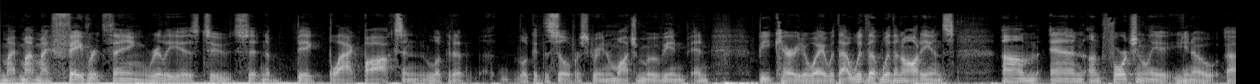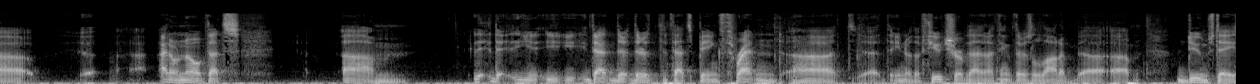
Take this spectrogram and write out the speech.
my, my my favorite thing really is to sit in a big black box and look at a look at the silver screen and watch a movie and, and be carried away with that with the, with an audience. Um, and unfortunately, you know, uh, I don't know if that's um, that that that's being threatened. Uh, you know, the future of that. I think there's a lot of uh, um, doomsday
